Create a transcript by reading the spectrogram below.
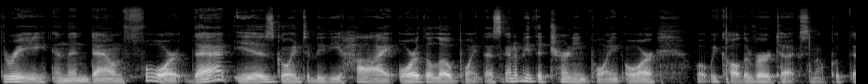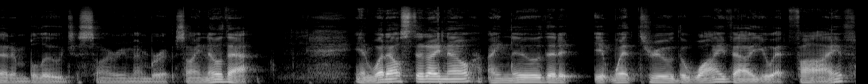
3, and then down 4, that is going to be the high or the low point. That's going to be the turning point or what we call the vertex. And I'll put that in blue just so I remember it. So I know that. And what else did I know? I knew that it, it went through the y value at 5.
